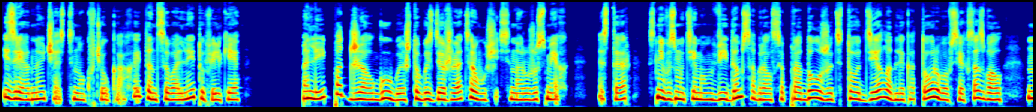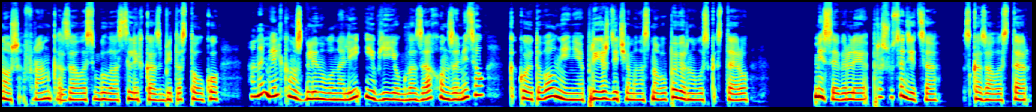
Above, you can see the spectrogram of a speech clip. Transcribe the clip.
изрядную часть ног в чулках и танцевальные туфельки. Ли поджал губы, чтобы сдержать рвущийся наружу смех. Эстер с невозмутимым видом собрался продолжить то дело, для которого всех созвал, но Шафран, казалось, была слегка сбита с толку. Она мельком взглянула на Ли, и в ее глазах он заметил какое-то волнение, прежде чем она снова повернулась к Эстеру. «Мисс Эверли, прошу садиться», — сказал Эстер.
